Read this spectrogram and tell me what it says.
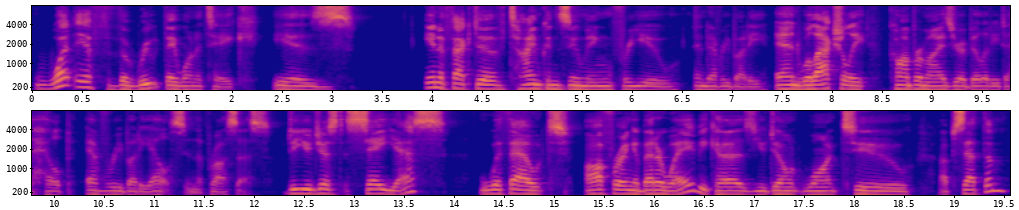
what if the route they want to take is ineffective, time consuming for you and everybody, and will actually compromise your ability to help everybody else in the process? Do you just say yes without offering a better way because you don't want to upset them.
